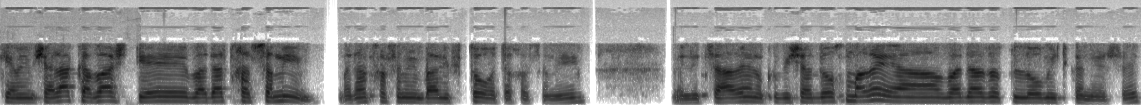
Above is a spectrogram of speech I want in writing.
כי הממשלה קבעה שתהיה ועדת חסמים. ועדת חסמים באה לפתור את החסמים, ולצערנו, כפי שהדוח מראה, הוועדה הזאת לא מתכנסת.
